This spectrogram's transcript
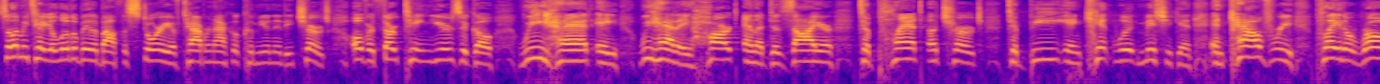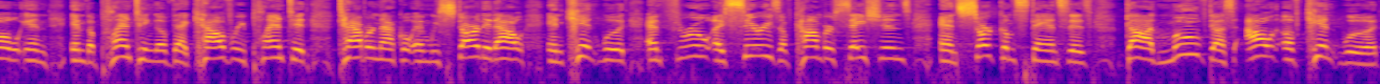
So let me tell you a little bit about the story of Tabernacle Community Church. Over 13 years ago, we had a, we had a heart and a desire to plant a church to be in Kentwood, Michigan. And Calvary played a role in, in the planting of that. Calvary planted Tabernacle and we started out in Kentwood and through a series of conversations and circumstances, God moved us out of Kentwood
